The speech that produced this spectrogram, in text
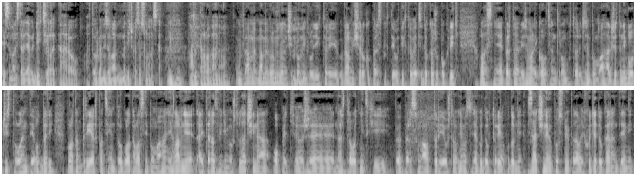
tie sa mali stredať aj deti lekárov a to organizovala medička zo Slovenska. Mm-hmm Antalova, no. Máme, máme veľmi, veľmi šikovných mm-hmm. ľudí, ktorí veľmi širokú perspektívu týchto vecí dokážu pokryť. Vlastne preto aj my sme mali call centrum, ktoré sme pomáhali, že to nebolo čisto len tie odbery. Bola tam triáž pacientov, bola tam vlastne pomáhanie. Hlavne aj teraz vidíme, už to začína opäť, že náš zdravotnícky personál, ktorý je už teda v nemocnici ako doktori a podobne, začínajú postupne podávať, chodia do karantény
